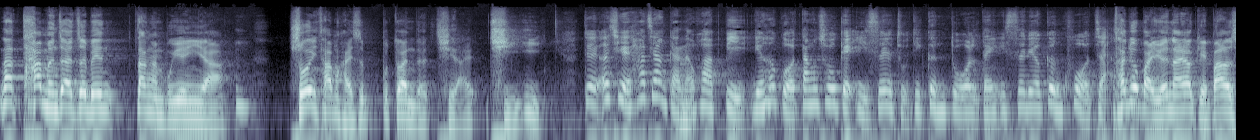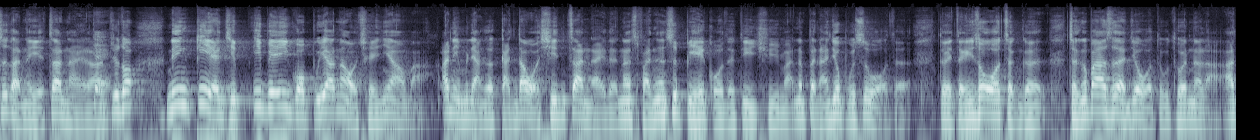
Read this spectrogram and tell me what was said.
那他们在这边当然不愿意啊，所以他们还是不断的起来起义。对，而且他这样赶的话，比联合国当初给以色列土地更多了，等于以色列又更扩展。他就把原来要给巴勒斯坦的也占来了，就说您既然一边一国不要，那我全要嘛。啊，你们两个赶到我新占来的，那反正是别国的地区嘛，那本来就不是我的。对，等于说我整个整个巴勒斯坦就我独吞了啦。啊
